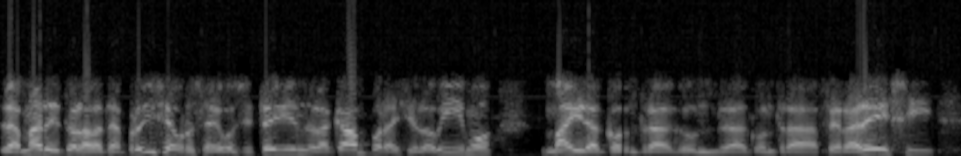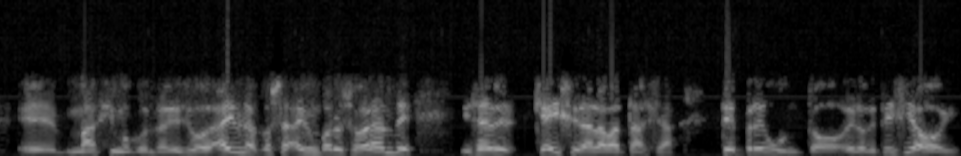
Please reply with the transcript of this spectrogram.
La madre de todas las batallas. Provincia de Buenos Aires bueno, si está viviendo la Cámpora ahí se lo vimos Mayra contra contra contra Ferraresi eh, Máximo contra hay una cosa hay un barullo grande y sabe que ahí se da la batalla te pregunto lo que te decía hoy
